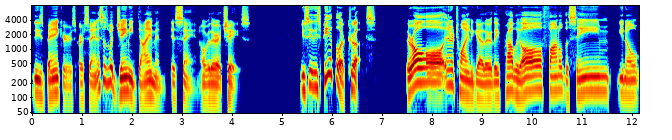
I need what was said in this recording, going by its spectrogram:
these bankers are saying. This is what Jamie Dimon is saying over there at Chase. You see, these people are crooks they're all intertwined together. They've probably all fondled the same, you know,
